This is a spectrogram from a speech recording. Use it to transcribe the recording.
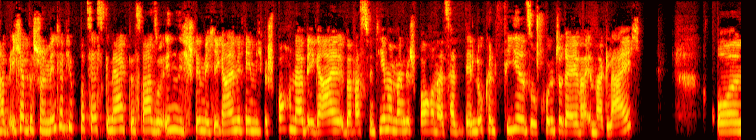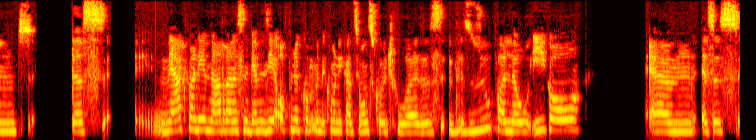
hab, ich habe das schon im Interviewprozess gemerkt, das war so in sich stimmig, egal mit wem ich gesprochen habe, egal über was für ein Thema man gesprochen hat, der Look and Feel so kulturell war immer gleich. Und das merkt man eben daran, dass wir eine sehr offene Kommunikationskultur, es ist super low ego, ähm, es ist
